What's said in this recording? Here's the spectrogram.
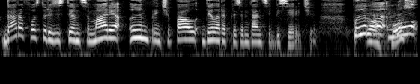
Dar a fost o rezistență mare, în principal, de la reprezentanții bisericii. Până nu...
